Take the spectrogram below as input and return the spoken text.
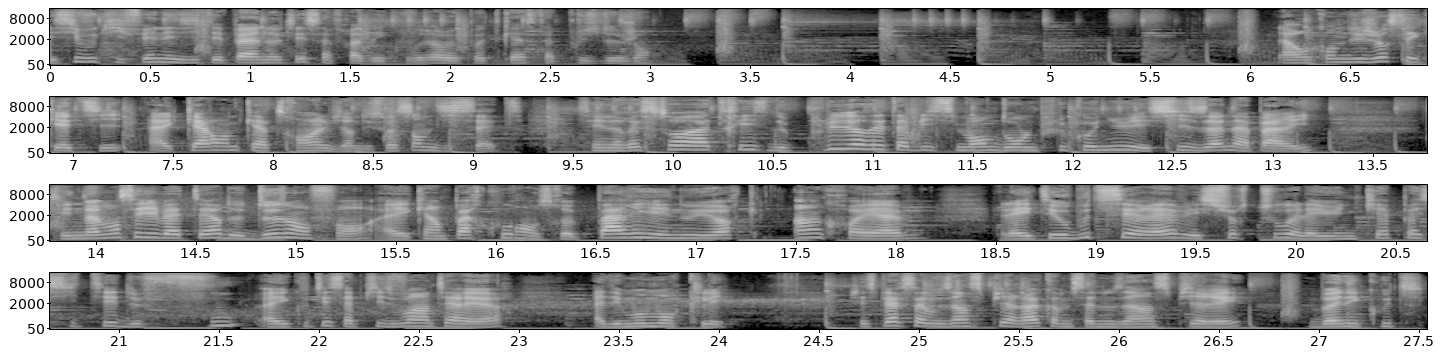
Et si vous kiffez, n'hésitez pas à noter, ça fera découvrir le podcast à plus de gens. La rencontre du jour, c'est Cathy. À 44 ans, elle vient du 77. C'est une restauratrice de plusieurs établissements, dont le plus connu est Season à Paris. C'est une maman célibataire de deux enfants, avec un parcours entre Paris et New York incroyable. Elle a été au bout de ses rêves et surtout, elle a eu une capacité de fou à écouter sa petite voix intérieure à des moments clés. J'espère que ça vous inspirera comme ça nous a inspiré. Bonne écoute.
